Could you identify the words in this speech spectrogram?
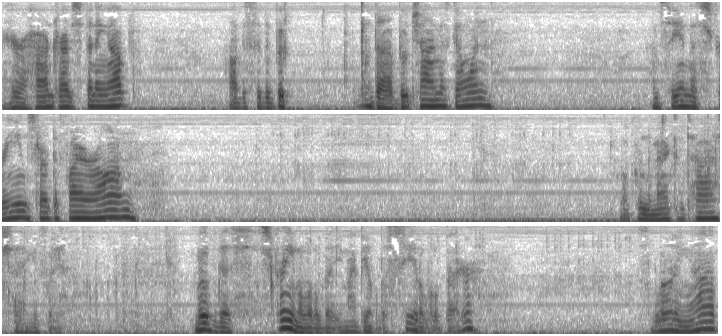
I hear a hard drive spinning up. Obviously the boot, the boot chime is going. I'm seeing the screen start to fire on. Welcome to Macintosh. I think if we move this screen a little bit, you might be able to see it a little better. It's loading up.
